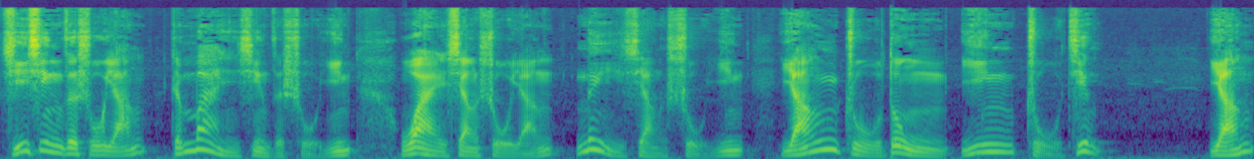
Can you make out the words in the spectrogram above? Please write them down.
急性子属阳，这慢性子属阴；外向属阳，内向属阴。阳主动，阴主静。阳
